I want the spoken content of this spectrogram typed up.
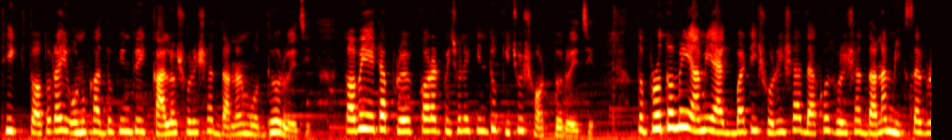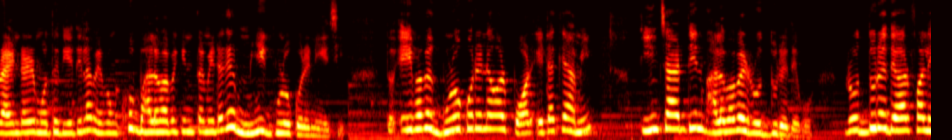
ঠিক ততটাই অনুখাদ্য কিন্তু এই কালো সরিষার দানার মধ্যেও রয়েছে। তবে এটা প্রয়োগ করার পিছনে কিন্তু কিছু শর্ত রয়েছে। তো প্রথমেই আমি এক বাটি সরিষা, দেখো সরিষার দানা মিক্সার গ্রাইন্ডারের মধ্যে দিয়ে দিলাম এবং খুব ভালোভাবে কিন্তু আমি এটাকে মিহি গুঁড়ো করে নিয়েছি। তো এইভাবে গুঁড়ো করে নেওয়ার পর এটাকে আমি তিন চার দিন ভালোভাবে রোদ্দুরে দেবো। রোদ্দুরে দেওয়ার ফলে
